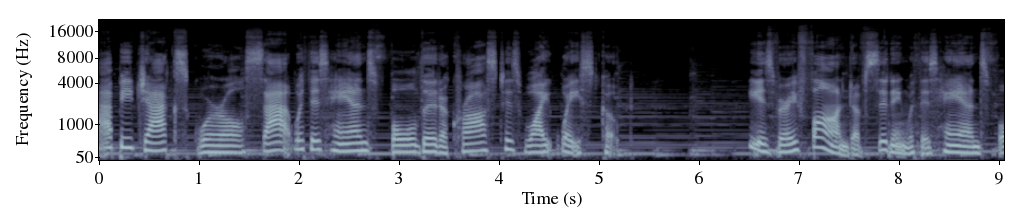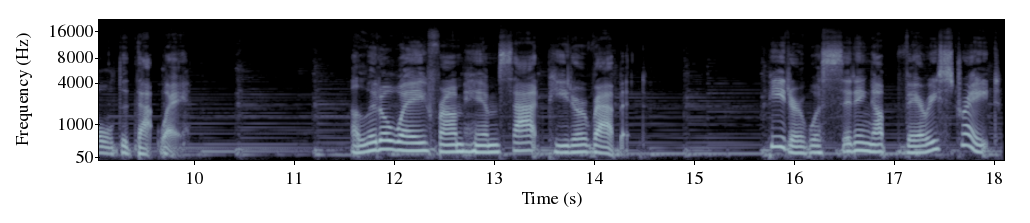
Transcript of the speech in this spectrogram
Happy Jack Squirrel sat with his hands folded across his white waistcoat. He is very fond of sitting with his hands folded that way. A little way from him sat Peter Rabbit. Peter was sitting up very straight,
